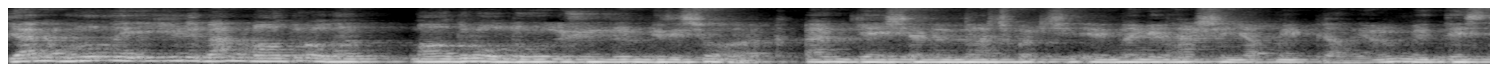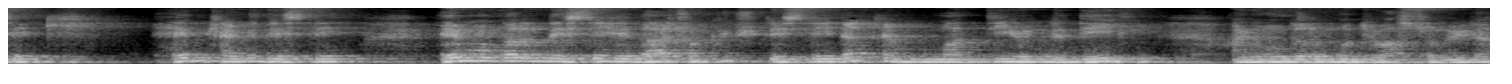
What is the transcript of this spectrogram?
Yani bununla ilgili ben mağdur olan, mağdur olduğumu düşündüğüm birisi olarak ben gençlerin önünü açmak için elimden gelen her şeyi yapmayı planlıyorum ve destek hem kendi desteğim hem onların desteğiyle daha çok güç desteği derken bu maddi yönde değil. Hani onların motivasyonuyla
